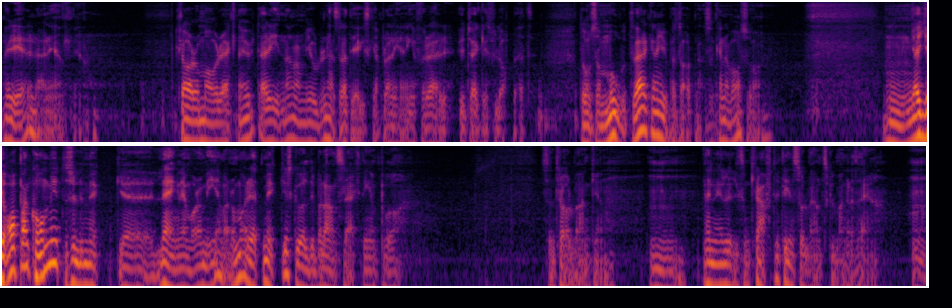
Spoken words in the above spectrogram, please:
Hur är det där egentligen? Klarar de av att räkna ut det här innan de gjorde den här strategiska planeringen för det här utvecklingsförloppet? De som motverkar den djupa staten, så kan det vara så? Mm. Ja, Japan kommer ju inte så mycket längre än vad de är. Va? De har rätt mycket skuld i balansräkningen på centralbanken. Mm. Den är liksom kraftigt insolvent skulle man kunna säga. Mm.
